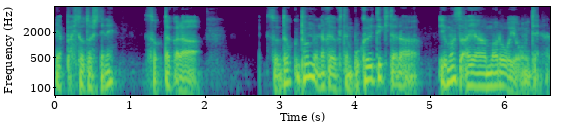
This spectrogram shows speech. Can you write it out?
やっぱ人としてね。そう。だから、そう、ど、どんな仲良くても遅れてきたら、いや、まず謝ろうよ、みたいな。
